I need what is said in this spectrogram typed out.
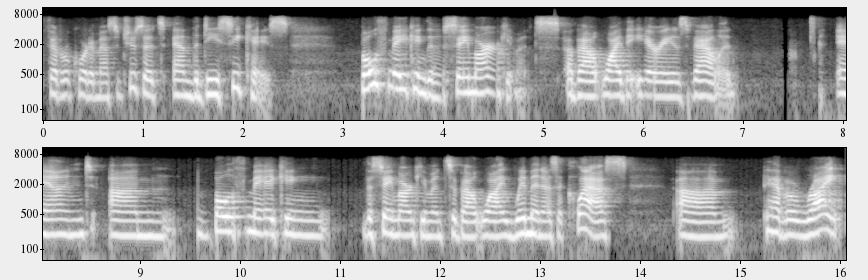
federal court in massachusetts and the dc case both making the same arguments about why the era is valid and um, both making the same arguments about why women as a class um, have a right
